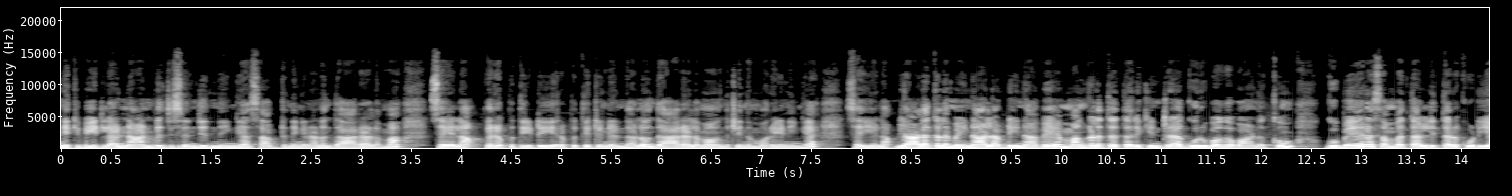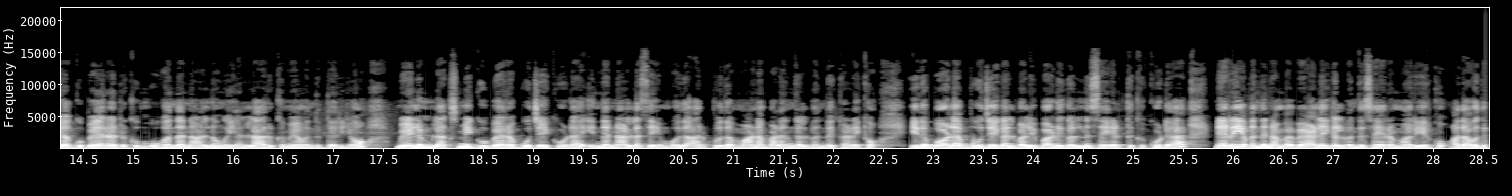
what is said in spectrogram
இன்றைக்கி வீட்டில் நான்வெஜ் செஞ்சுருந்தீங்க சாப்பிட்டுருந்தீங்கனாலும் தாராளமாக செய்யலாம். பிறப்பு தீட்டு இறப்பு தீட்டுன்னு இருந்தாலும் தாராளமாக வந்துட்டு இந்த முறையை நீங்கள் செய்யலாம். வியாழக்கிழமை நாள் அப்படின்னாவே மங்களத்தை தருகின்ற குரு பகவானுக்கும் குபேர சம்பத்தை அள்ளித்தரக்கூடிய குபேரருக்கும் உகந்த நாள்னு உங்கள் எல்லாருக்குமே வந்து தெரியும். மேலும் லக்ஷ்மி குபேர பூஜை கூட இந்த நாளில் செய்யும்போது அற்புதமான பலன்கள் வந்து கிடைக்கும். இது போல் பூஜைகள் வழிபாடுகள்னு செய்யறதுக்கு கூட நிறைய வந்து நம்ம வேலைகள் வந்து செய்கிற மாதிரி இருக்கும். அதாவது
